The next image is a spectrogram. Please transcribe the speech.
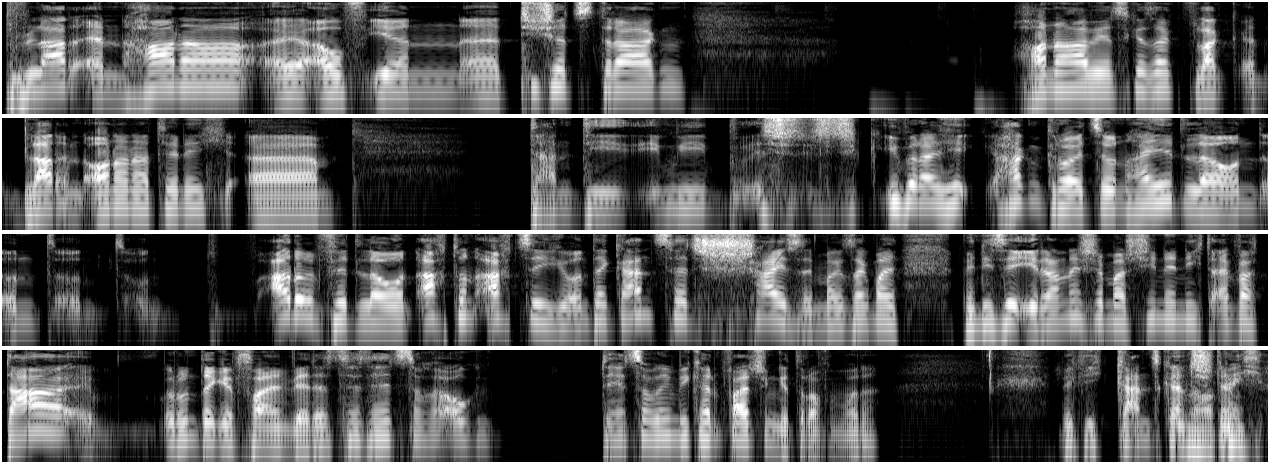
Blood and Honor äh, auf ihren äh, T-Shirts tragen. Honor habe ich jetzt gesagt, äh, Blood and Honor natürlich. Ähm, dann die irgendwie überall Hakenkreuze und Heil Hitler und, und, und, und Adolf Hitler und 88 und der ganze Scheiß. Ich sag mal, wenn diese iranische Maschine nicht einfach da äh, runtergefallen wäre, das, das hätte doch auch, der hätte doch irgendwie keinen Falschen getroffen, oder? Wirklich ganz, ganz schlimm. nicht.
